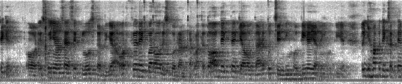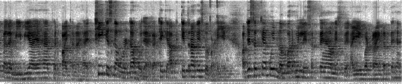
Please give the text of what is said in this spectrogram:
ठीक है? और इसको यहाँ से ऐसे क्लोज कर दिया और फिर एक बार और इसको रन करवाते हैं। तो आप देखते हैं क्या होता है, कुछ चेंजिंग होती है या नहीं होती है। तो यहाँ पे देख सकते हैं, पहले वी बी आया है, फिर पाइथन आया है। ठीक इसका उल्टा हो जाएगा, ठीक है? आप कितना भी इसमें बढ़ाइए अब जैसे क्या कोई नंबर भी ले सकते हैं हम इसमें। आइए एक बार ट्राई करते हैं।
